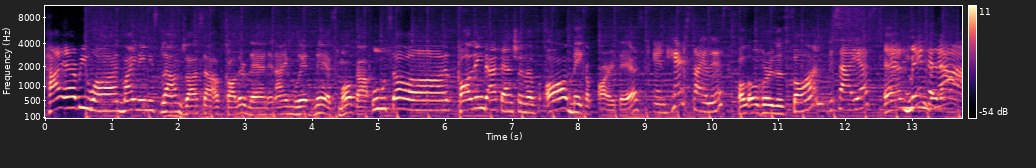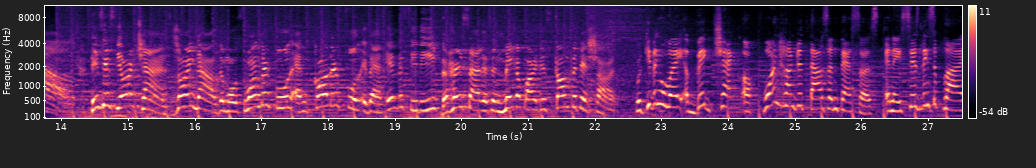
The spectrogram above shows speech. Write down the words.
Hi everyone! My name is Glamdyosa of Colorblend and I'm with Miss Mocha Uson! Calling the attention of all makeup artists and hairstylists all over Luzon, Visayas, and Mindanao! This is your chance! Join now the most wonderful and colorful event in the city, the Hairstylist and Makeup Artist Competition! We're giving away a big check of 100,000 pesos and a sizzling supply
